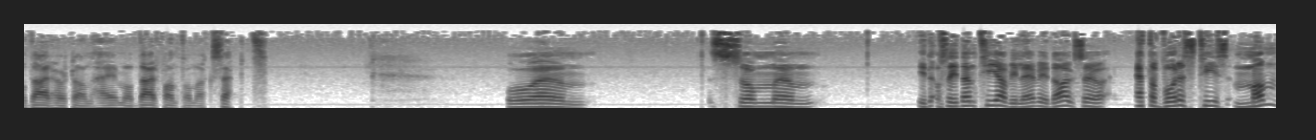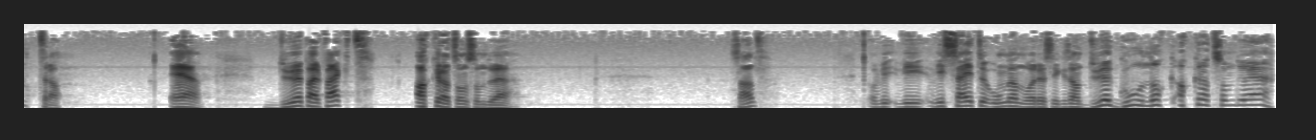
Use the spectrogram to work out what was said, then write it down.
Og der hørte han hjemme, og der fant han aksept. Og um, som um, i, altså I den tida vi lever i dag, så er jo et av vår tids mantra er du er perfekt akkurat sånn som du er. Sant? Og vi, vi, vi sier til ungene våre ikke sant, du er god nok akkurat som du er.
